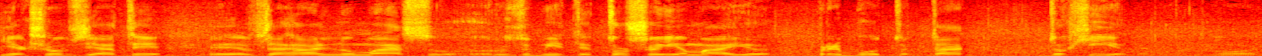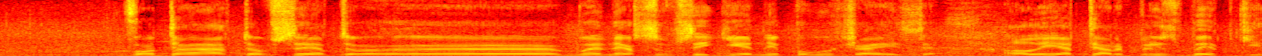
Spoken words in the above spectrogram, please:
якщо взяти е, в загальну масу, розумієте, то, що я маю, прибуток, так, дохід. От. Вода, то все, то е, в мене субсидія не виходить. Але я терплю збитки.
